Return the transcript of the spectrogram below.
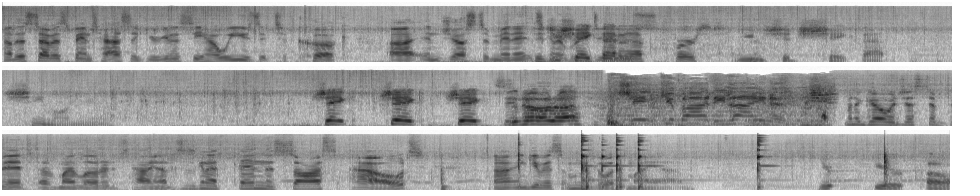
Now this stuff is fantastic. You're gonna see how we use it to cook uh, in just a minute. Did you shake that reduce- enough first? You should shake that. Shame on you. Shake, shake, shake, Señora. Shake your body liner. I'm gonna go with just a bit of my loaded Italian. This is gonna thin the sauce out uh, and give us, I'm gonna go with my, um, You're, you're, oh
